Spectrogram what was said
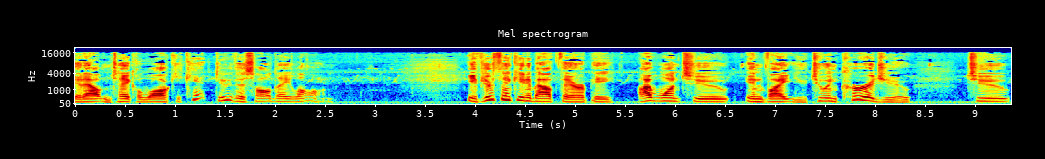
get out and take a walk, you can't do this all day long. If you're thinking about therapy, I want to invite you, to encourage you to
